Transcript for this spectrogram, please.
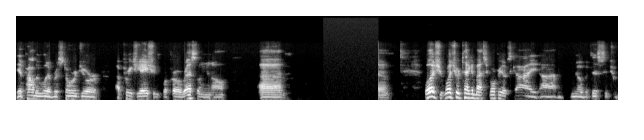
it probably would have restored your appreciation for pro wrestling and all. Uh, uh, what's your, what's your take about Scorpio Sky? Uh, you know, with this situation,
